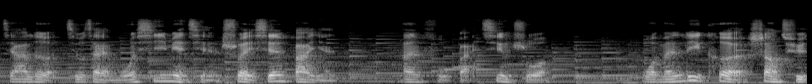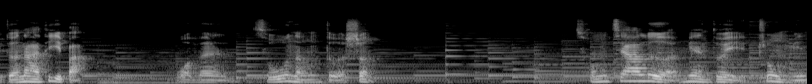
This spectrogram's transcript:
加勒就在摩西面前率先发言，安抚百姓说：“我们立刻上去得那地吧，我们足能得胜。”从加勒面对众民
